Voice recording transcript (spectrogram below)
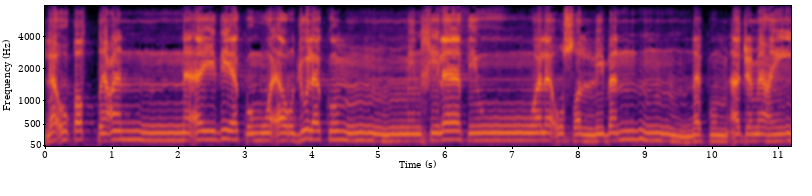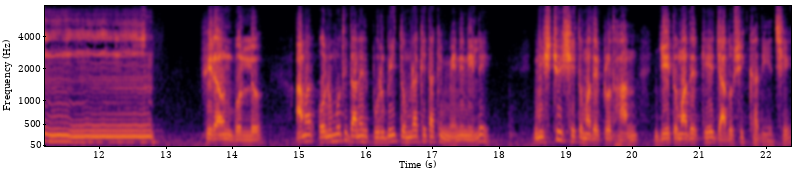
لأقطعن أيديكم وأرجلكم من خلاف ولأصلبنكم أجمعين فرعون بلو আমার অনুমতি দানের পূর্বেই তোমরা কি তাকে মেনে নিলে? নিশ্চয়ই সে তোমাদের প্রধান, যে তোমাদেরকে জাদু শিক্ষা দিয়েছে।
